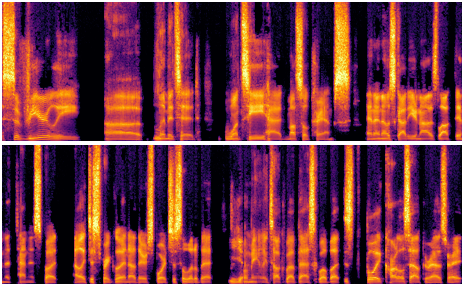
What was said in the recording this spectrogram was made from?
severely uh, limited once he had muscle cramps. And I know, Scotty, you're not as locked in at tennis, but I like to sprinkle in other sports just a little bit. Yeah. We'll mainly talk about basketball. But this boy, Carlos Alcaraz, right?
